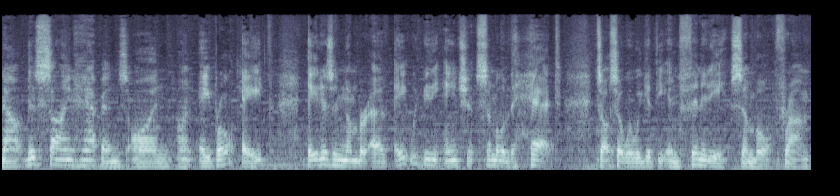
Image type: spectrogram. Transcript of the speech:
Now, this sign happens on, on April 8th. 8 is a number of, 8 would be the ancient symbol of the het. It's also where we get the infinity symbol from.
